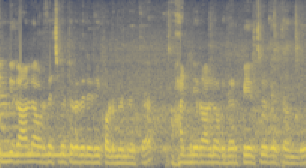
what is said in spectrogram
ఇన్ని రాళ్ళు ఎవరు తెచ్చిపెట్టారో తెలియదు ఈ కొండ మీద అయితే. అన్ని రాళ్ళు ఒక దగ్గర పేర్చి ఉంది.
